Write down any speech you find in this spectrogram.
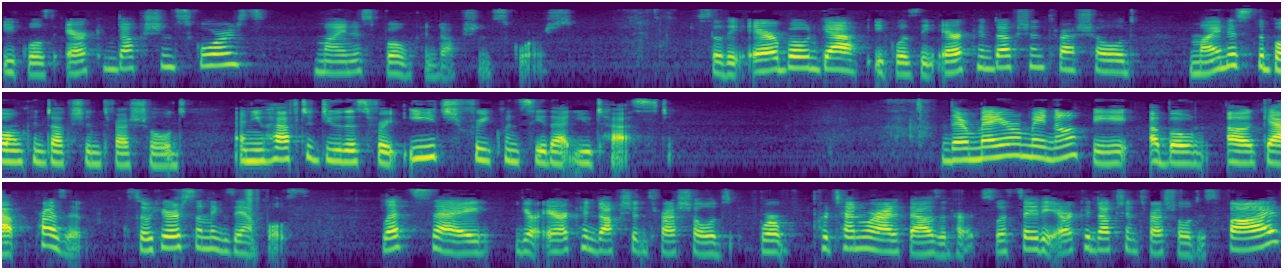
equals air conduction scores minus bone conduction scores. So the air bone gap equals the air conduction threshold minus the bone conduction threshold, and you have to do this for each frequency that you test. There may or may not be a bone a gap present. So here are some examples let's say your air conduction threshold, we're, pretend we're at 1,000 hertz. Let's say the air conduction threshold is 5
